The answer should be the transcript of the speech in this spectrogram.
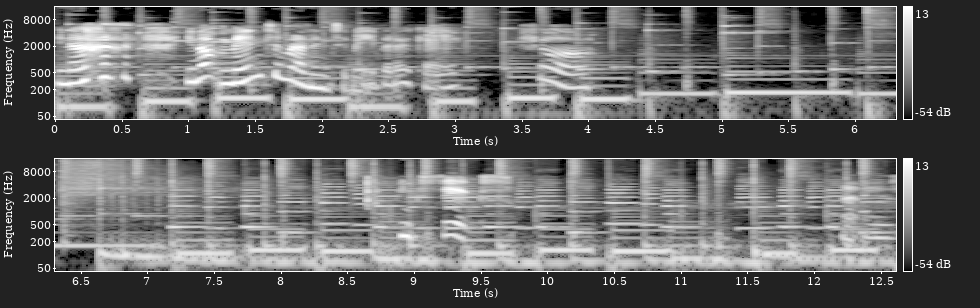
You know, you're not meant to run into me, but okay, sure. Pink six. That is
